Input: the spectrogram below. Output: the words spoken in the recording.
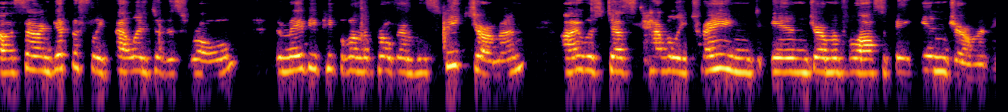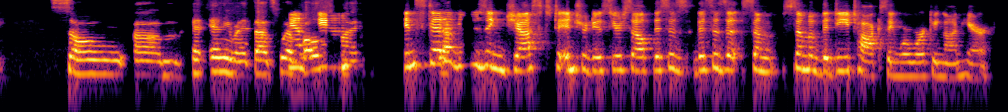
uh, serendipitously fell into this role there may be people on the program who speak German. I was just heavily trained in German philosophy in Germany. So, um, at any rate, that's where and, both and my instead yeah. of using just to introduce yourself, this is this is a, some some of the detoxing we're working on here.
